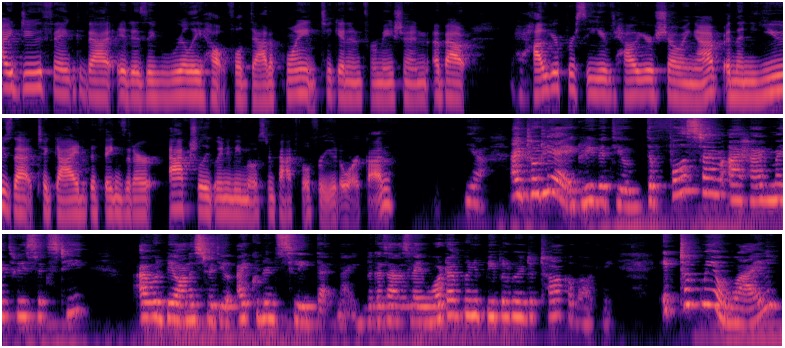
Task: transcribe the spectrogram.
I do think that it is a really helpful data point to get information about how you're perceived, how you're showing up, and then use that to guide the things that are actually going to be most impactful for you to work on. Yeah, I totally I agree with you. The first time I had my 360, I would be honest with you, I couldn't sleep that night because I was like, what are going to, people going to talk about me? It took me a while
